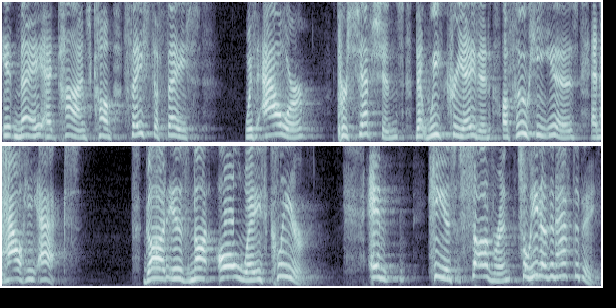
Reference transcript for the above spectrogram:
It may at times come face to face with our perceptions that we've created of who He is and how He acts. God is not always clear. And He is sovereign, so He doesn't have to be.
